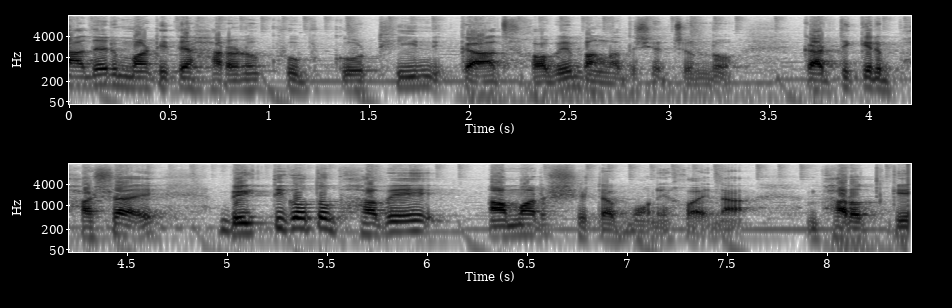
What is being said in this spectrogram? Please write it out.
তাদের মাটিতে হারানো খুব কঠিন কাজ হবে বাংলাদেশের জন্য। কার্তিকের ভাষায় ব্যক্তিগতভাবে আমার সেটা মনে হয় না। ভারতকে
